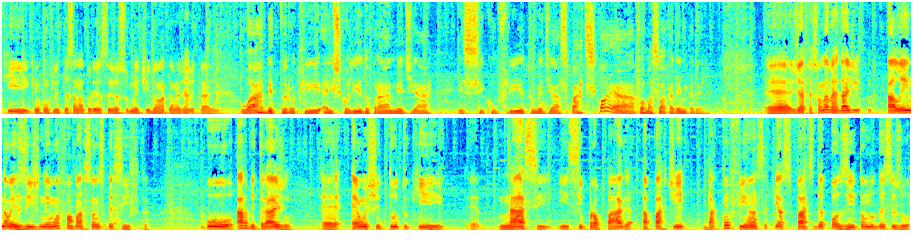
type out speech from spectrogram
que, que um conflito dessa natureza seja submetido a uma Câmara de Arbitragem. O árbitro que é escolhido para mediar esse conflito, mediar as partes, qual é a formação acadêmica dele? É, Jefferson, na verdade, a lei não exige nenhuma formação específica. O arbitragem é, é um instituto que é, nasce e se propaga a partir da confiança que as partes depositam no decisor.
